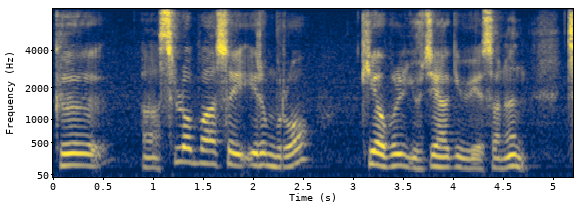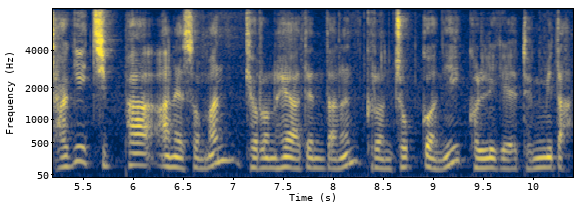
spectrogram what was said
그 어, 슬로브하스의 이름으로 기업을 유지하기 위해서는 자기 지파 안에서만 결혼해야 된다는 그런 조건이 걸리게 됩니다.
